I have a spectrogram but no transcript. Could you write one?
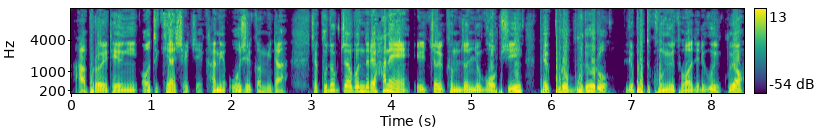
앞으로의 대응이 어떻게 하실지 감이 오실 겁니다. 자, 구독자분들의 한 해 일절 금전 요구 없이 100% 무료로 리포트 공유 도와드리고 있고요.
